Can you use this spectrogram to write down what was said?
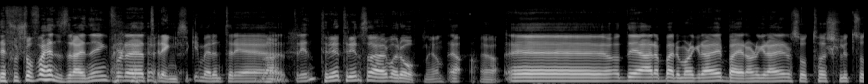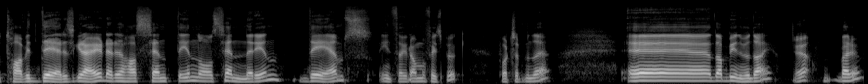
det får stå for hennes regning, for det trengs ikke mer enn tre trinn. Tre trinn, så er det bare å åpne igjen. Ja. Ja. Eh, det er Berrumal-greier, Beirarn-greier, og så til slutt så tar vi deres greier. Dere har sendt inn og sender inn DMs, Instagram og Facebook. Fortsett med det. Eh, da begynner vi med deg, Ja. Berrum.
